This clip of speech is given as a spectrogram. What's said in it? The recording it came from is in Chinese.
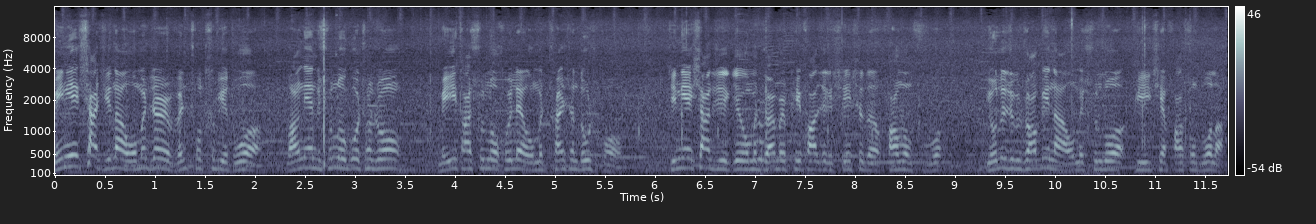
每年夏季呢我们这儿蚊虫特别多往年的巡逻过程中每一趟巡逻回来我们全身都是包今年夏季给我们专门配发这个新式的防蚊服有了这个装备呢我们巡逻比以前放松多了。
